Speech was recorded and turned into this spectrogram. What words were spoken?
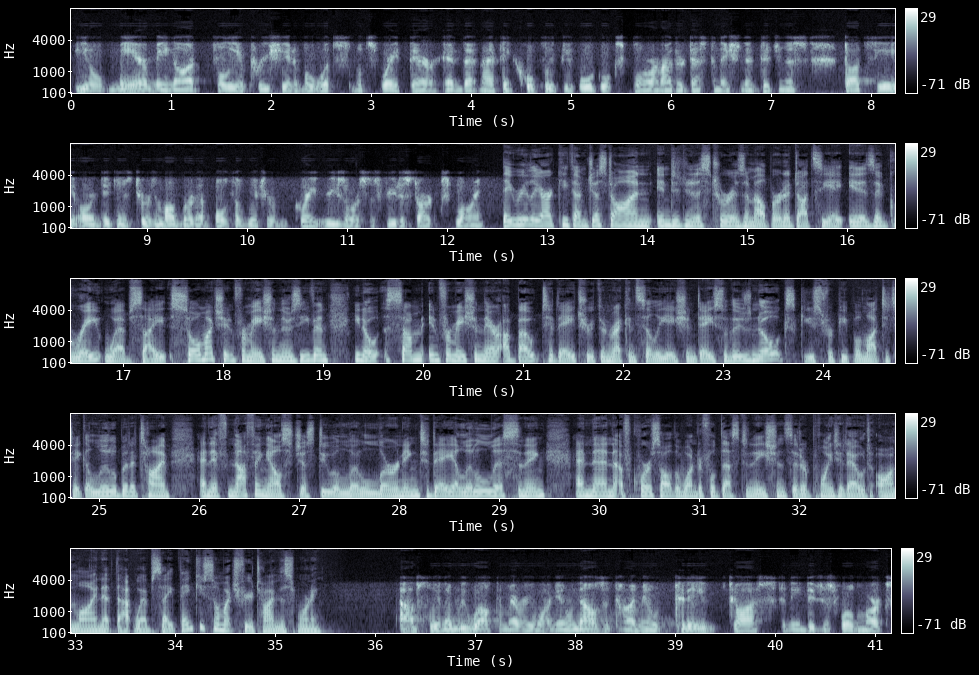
you know, may or may not fully appreciate about what's what's right there. And, and I think hopefully people will go explore on either destinationindigenous.ca or Indigenous Tourism Alberta, both of which are great resources for you to start exploring. They really are, Keith. I'm just on Indigenous Tourism Alberta.ca. It is a great website. So much information. There's even, you know, some information there about today, Truth and Reconciliation Day. So there's no excuse for people not to take a little bit of time. And if nothing else, just do a little learning today, a little listening, and and then, of course, all the wonderful destinations that are pointed out online at that website. Thank you so much for your time this morning. Absolutely. And we welcome everyone. You know, now's the time. You know, today to us in the Indigenous world marks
